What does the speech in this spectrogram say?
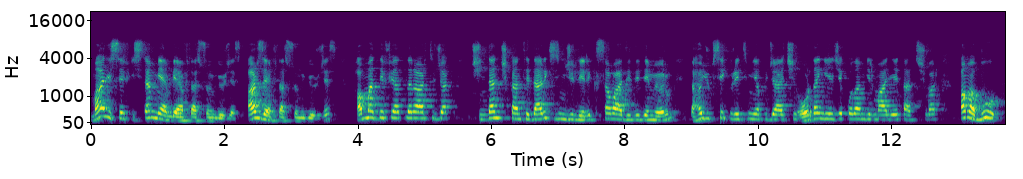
maalesef istenmeyen bir enflasyon göreceğiz. Arz enflasyonu göreceğiz. Ham madde fiyatları artacak. Çin'den çıkan tedarik zincirleri kısa vadede demiyorum daha yüksek üretim yapacağı için oradan gelecek olan bir maliyet artışı var. Ama bu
